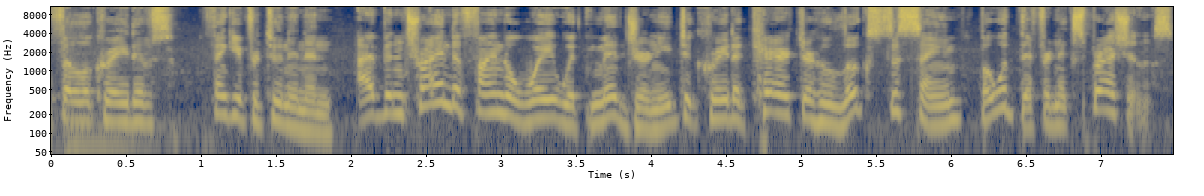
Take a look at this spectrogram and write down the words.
fellow creatives. Thank you for tuning in. I've been trying to find a way with Midjourney to create a character who looks the same but with different expressions.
